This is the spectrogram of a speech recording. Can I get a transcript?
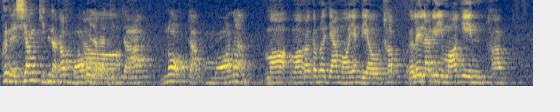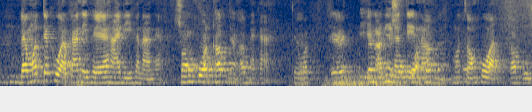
เพิ่นให้เสี่ยงกินนะครับ หมอก็อยากให้กินยานอกจากหมอนะ หมอหมอเขากำหนดยาหมออย่างเดียวครับ ก็เลยลักลีหมอกิน ครับแล้วมดจะขวดค่ะนี่แผลหายดีขนาดเนี้ยสองขวดครับเนี่ยครับนะคะถือว่าแผลดีขนาดนี้สชัอดงเจขนวดครัเนาะบเนี่ยมดสองขวด ครับผม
